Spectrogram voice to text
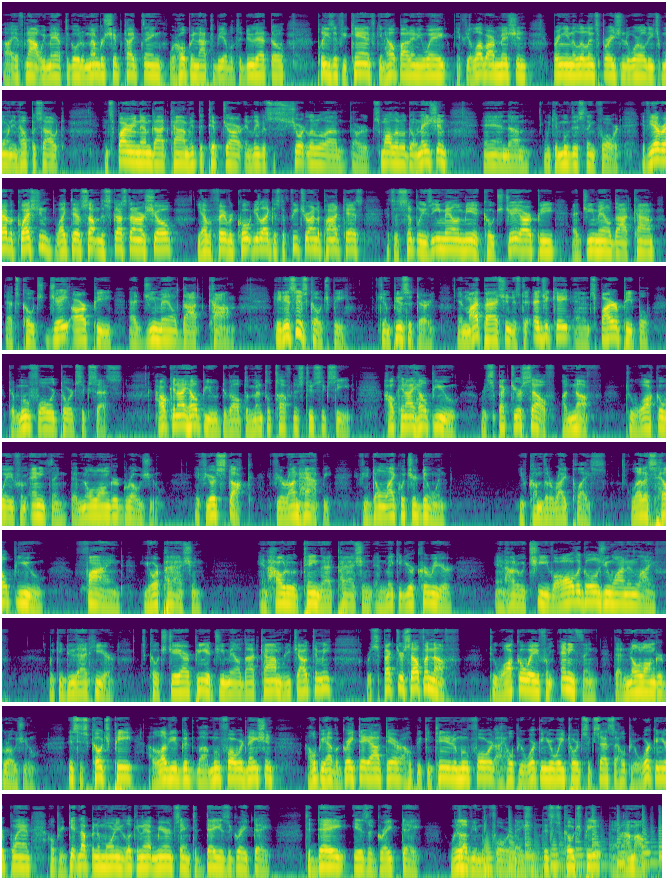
Uh, if not, we may have to go to membership type thing. We're hoping not to be able to do that though. Please, if you can, if you can help out anyway, if you love our mission, bringing a little inspiration to the world each morning, help us out inspiringthem.com. Hit the tip jar and leave us a short little uh, or small little donation, and um, we can move this thing forward. If you ever have a question, like to have something discussed on our show, you have a favorite quote you'd like us to feature on the podcast, it's as simply as emailing me at coachjrp at gmail.com. That's coachjrp at gmail.com. Hey, this is Coach P, Jim Pusateri, and my passion is to educate and inspire people to move forward towards success. How can I help you develop the mental toughness to succeed? How can I help you respect yourself enough to walk away from anything that no longer grows you? If you're stuck, if you're unhappy, if you don't like what you're doing, you've come to the right place. Let us help you find your passion and how to obtain that passion and make it your career and how to achieve all the goals you want in life. We can do that here. It's coachjrp at gmail.com. Reach out to me. Respect yourself enough to walk away from anything that no longer grows you. This is Coach P. I love you, good uh, Move Forward Nation. I hope you have a great day out there. I hope you continue to move forward. I hope you're working your way towards success. I hope you're working your plan. I hope you're getting up in the morning, looking at that mirror and saying, Today is a great day. Today is a great day. We love you, Move Forward Nation. This is Coach P, and I'm out.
